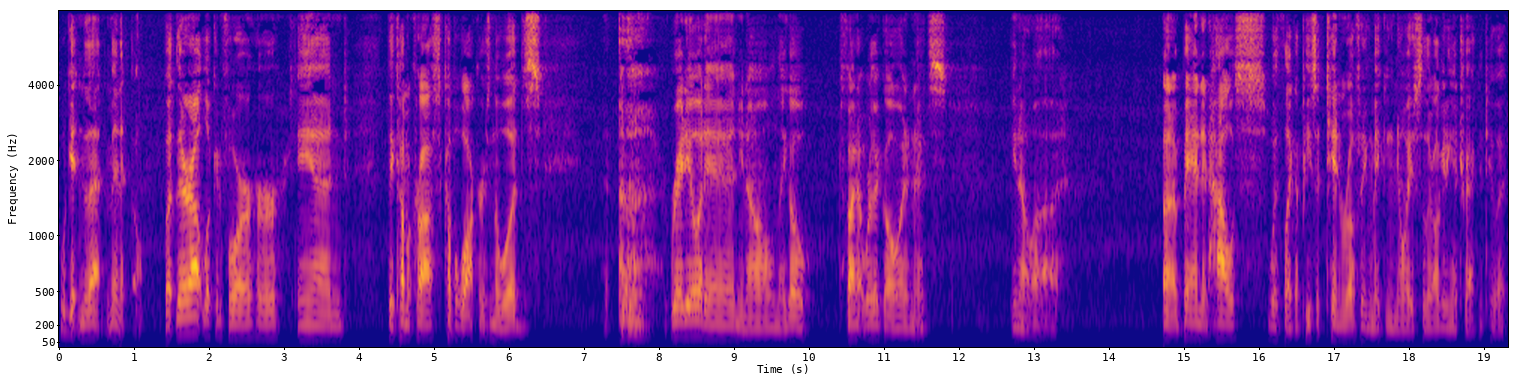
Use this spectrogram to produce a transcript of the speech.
We'll get into that in a minute, though. But they're out looking for her, and they come across a couple walkers in the woods. radio it in, you know, and they go to find out where they're going, and it's, you know, uh, an abandoned house with like a piece of tin roofing making noise, so they're all getting attracted to it.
